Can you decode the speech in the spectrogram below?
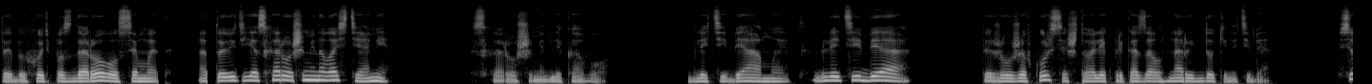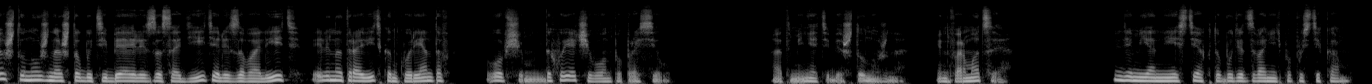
Ты бы хоть поздоровался, Мэт, а то ведь я с хорошими новостями. С хорошими для кого? Для тебя, Мэт, для тебя. Ты же уже в курсе, что Олег приказал нарыть доки на тебя. Все, что нужно, чтобы тебя или засадить, или завалить, или натравить конкурентов. В общем, дохуя чего он попросил. От меня тебе что нужно? Информация? Демьян не из тех, кто будет звонить по пустякам.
